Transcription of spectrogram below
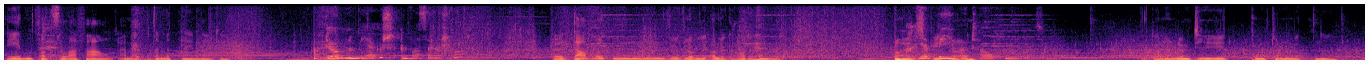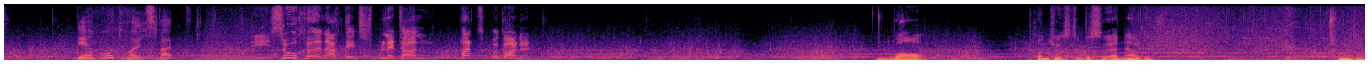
Jeden Viertel Erfahrung einmal bitte mitnehmen, danke. Habt ihr unten im, Meer im Wasser geschaut? Äh, da wollten wir, glaube ich, alle gerade hin. Oh, Ach ja, Speedrun. Beaver tauchen. Also. Dann nimmt die Punkte mit, ne? Der Rotholzwald. Die Suche nach den Splittern hat begonnen. Wow. Pontius, du bist so energisch. Schon mal den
